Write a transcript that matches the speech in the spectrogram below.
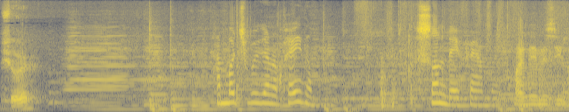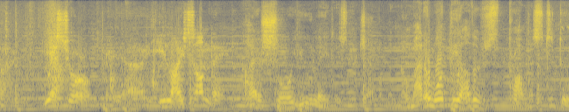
Sure. How much are we gonna pay them? Sunday family. My name is Eli. Yes, you're uh, Eli Sunday. I assure you, ladies and gentlemen, no matter what the others promise to do,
